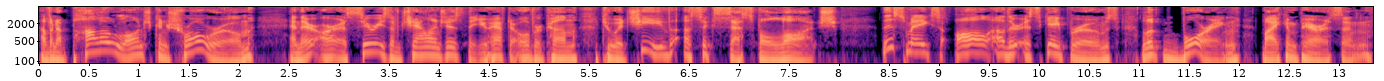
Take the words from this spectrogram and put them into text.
of an Apollo launch control room, and there are a series of challenges that you have to overcome to achieve a successful launch. This makes all other escape rooms look boring by comparison.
